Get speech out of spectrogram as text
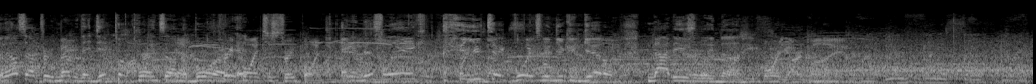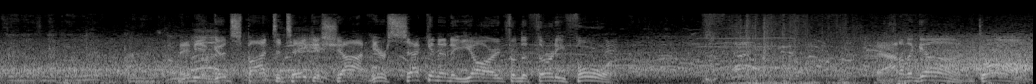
But they also have to remember they did put points on the board. Three And- points is three points. And in this league, you take points when you can get them. Not easily done. 24-yard line. Maybe a good spot to take a shot. Here, second and a yard from the 34. Out of the gun. Goff.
